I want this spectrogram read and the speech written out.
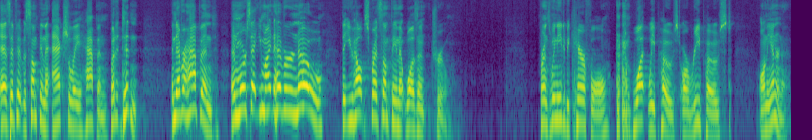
as if it was something that actually happened, but it didn't. It never happened. And worse yet, you might never know that you helped spread something that wasn't true. Friends, we need to be careful what we post or repost on the internet.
